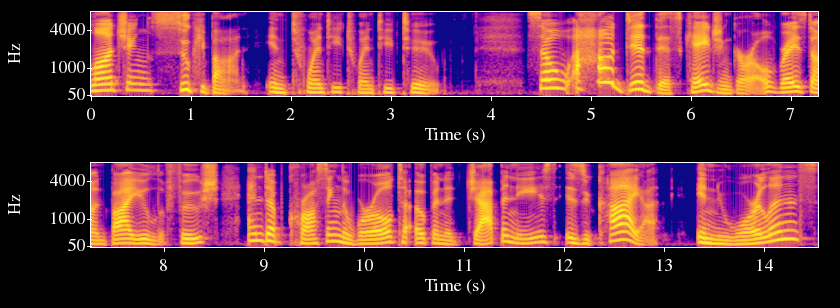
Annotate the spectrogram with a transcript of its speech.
launching Sukeban in 2022. So, how did this Cajun girl, raised on Bayou Lafourche, end up crossing the world to open a Japanese izakaya in New Orleans?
